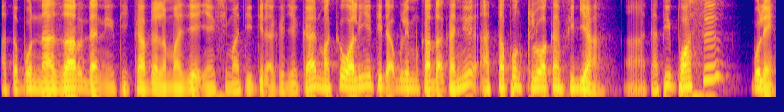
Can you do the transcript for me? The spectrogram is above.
ataupun nazar dan iktikaf dalam masjid yang si mati tidak kerjakan, maka walinya tidak boleh mengkadakkannya ataupun keluarkan fidyah. Ha, tapi puasa boleh.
